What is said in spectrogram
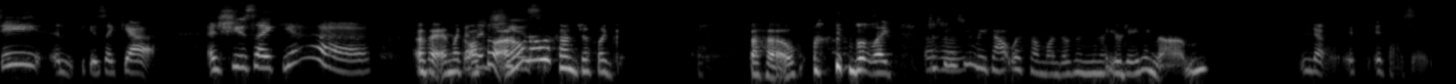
Date? And he's like, Yeah. And she's like, Yeah. Okay, and like And also, I don't know if I'm just like a hoe, but like just uh-huh. because you make out with someone doesn't mean that you're dating them, No, it it doesn't.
